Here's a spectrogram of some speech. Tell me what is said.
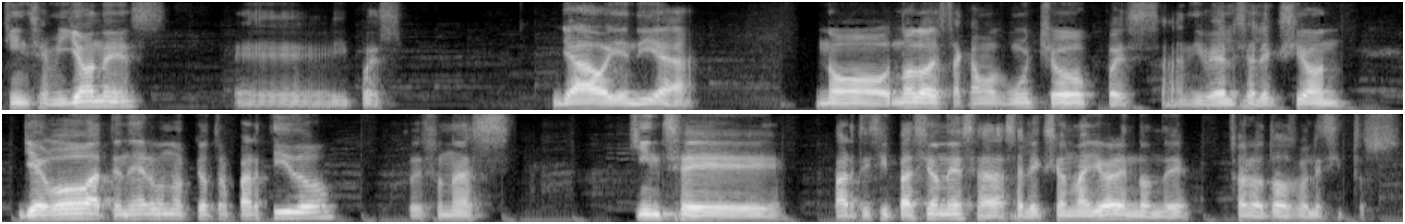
15 millones. Eh, y pues ya hoy en día no, no lo destacamos mucho, pues a nivel selección. Llegó a tener uno que otro partido, pues unas 15 participaciones a selección mayor en donde solo dos golecitos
